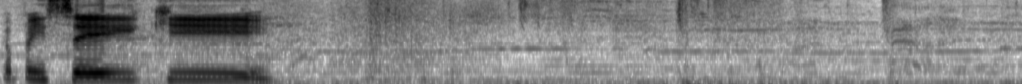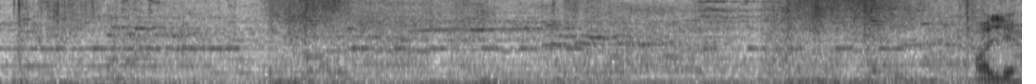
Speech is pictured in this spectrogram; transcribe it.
Eu pensei que... Olha.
